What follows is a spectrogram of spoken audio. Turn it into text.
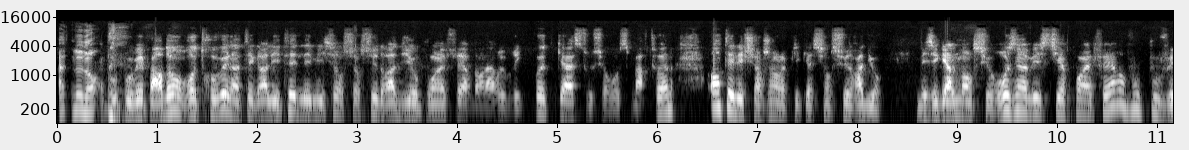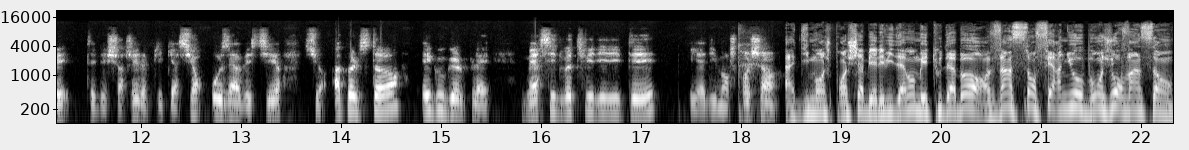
Ah, non, non. Vous pouvez, pardon, retrouver l'intégralité de l'émission sur sudradio.fr dans la rubrique podcast ou sur vos smartphones en téléchargeant l'application Sud Radio mais également sur oseinvestir.fr. Vous pouvez télécharger l'application Oser Investir sur Apple Store et Google Play. Merci de votre fidélité et à dimanche prochain. À dimanche prochain, bien évidemment. Mais tout d'abord, Vincent Ferniaud. Bonjour Vincent.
